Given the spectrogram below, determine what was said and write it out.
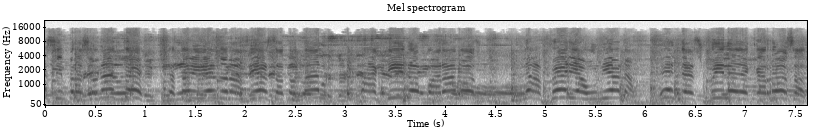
Es impresionante. Se está viviendo una fiesta total. Aquí no paramos la feria juniana, el desfile de carrozas.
